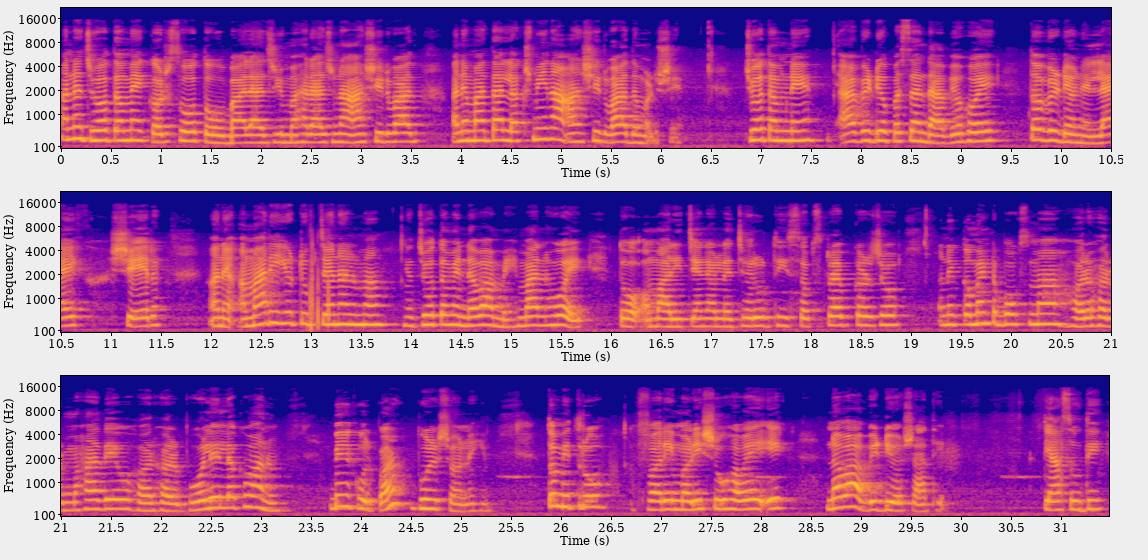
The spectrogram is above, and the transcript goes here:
અને જો તમે કરશો તો બાલાજી મહારાજના આશીર્વાદ અને માતા લક્ષ્મીના આશીર્વાદ મળશે. જો તમને આ વીડિયો પસંદ આવ્યો હોય તો વિડીયોને લાઈક, શેર અને અમારી યુટ્યુબ ચેનલમાં જો તમે નવા મહેમાન હોય તો અમારી ચેનલને જરૂરથી સબસ્ક્રાઈબ કરજો અને કમેન્ટ બોક્સમાં હર હર મહાદેવ, હર હર ભોલે લખવાનું બિલકુલ પણ ભૂલશો નહીં. તો મિત્રો, ફરી મળીશું હવે એક નવા વીડિયો સાથે. ત્યાં સુધી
